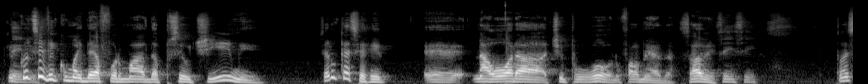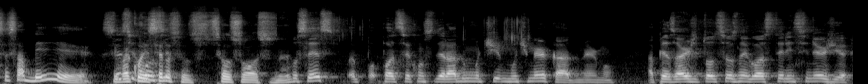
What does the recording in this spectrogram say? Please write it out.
Porque Entendi. quando você vem com uma ideia formada pro seu time, você não quer ser é, na hora, tipo, ô, não fala merda, sabe? Sim, sim. Então é você saber. Você, Você vai conhecendo consi- seus, seus sócios, né? Você pode ser considerado um multi, multimercado, né, irmão? Apesar de todos os seus negócios terem sinergia.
